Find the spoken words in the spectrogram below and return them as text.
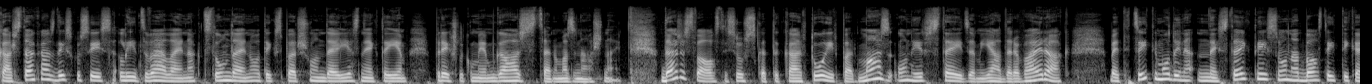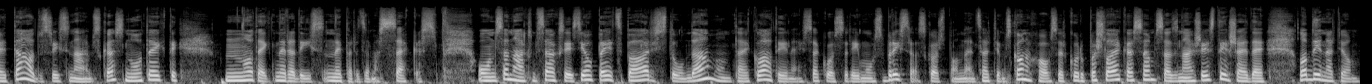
karstākās diskusijas līdz vēlai nakts stundai notiks par šonadēļ iesniegtajiem priekšlikumiem gāzes cenu mazināšanai. Dažas valstis uzskata, ka ar to ir par maz un ir steidzami jādara vairāk, bet citi mudina nesteigties un atbalstīt tikai tādus risinājumus, kas noteikti, noteikti neradīs neparedzamas sekas. Un sanāksme sāksies jau pēc pāris stundām, un tai klātienē sekos arī mūsu Briseles korespondents Arķems Konohaus, ar kuru pašlaik esam sazinājušies tiešraidē. Labdien, Arķem!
